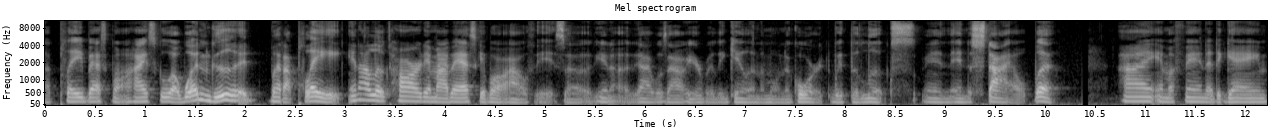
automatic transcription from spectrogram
I played basketball in high school. I wasn't good, but I played and I looked hard in my basketball outfit. So, you know, I was out here really killing them on the court with the looks and, and the style. But I am a fan of the game.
